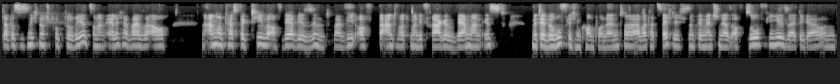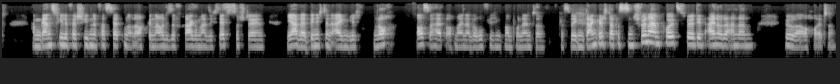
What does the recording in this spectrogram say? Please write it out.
glaube, es ist nicht nur strukturiert, sondern ehrlicherweise auch eine andere Perspektive auf wer wir sind. Weil wie oft beantwortet man die Frage, wer man ist mit der beruflichen Komponente. Aber tatsächlich sind wir Menschen ja oft so vielseitiger und haben ganz viele verschiedene Facetten und auch genau diese Frage mal sich selbst zu stellen, ja, wer bin ich denn eigentlich noch außerhalb auch meiner beruflichen Komponente? Deswegen danke, ich glaube, es ist ein schöner Impuls für den einen oder anderen Hörer auch heute.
